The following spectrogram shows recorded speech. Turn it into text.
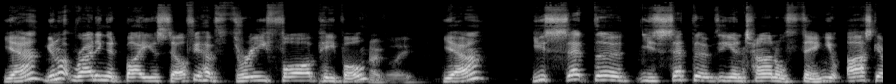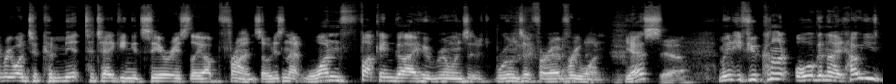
Yeah, you're not writing it by yourself. You have three, four people. Hopefully. Yeah. You set the you set the the internal thing. You ask everyone to commit to taking it seriously up front. So it isn't that one fucking guy who ruins it ruins it for everyone. Yes. Yeah. I mean, if you can't organize, how you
